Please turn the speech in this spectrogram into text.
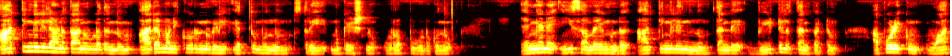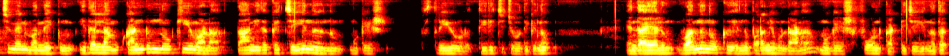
ആറ്റിങ്ങലിലാണ് താനുള്ളതെന്നും അരമണിക്കൂറിനുള്ളിൽ എത്തുമെന്നും സ്ത്രീ മുകേഷിന് ഉറപ്പ് കൊടുക്കുന്നു. എങ്ങനെ ഈ സമയം കൊണ്ട് ആറ്റിങ്ങലിൽ നിന്നും തന്റെ വീട്ടിലെത്താൻ പറ്റും? അപ്പോഴേക്കും വാച്ച്മാൻ വന്നേക്കും. ഇതെല്ലാം കണ്ടും നോക്കിയുമാണ് താൻ ഇതൊക്കെ ചെയ്യുന്നതെന്നും മുകേഷ് സ്ത്രീയോട് തിരിച്ചു ചോദിക്കുന്നു. എന്തായാലും വന്നു നോക്ക് എന്ന് പറഞ്ഞുകൊണ്ടാണ് മുകേഷ് ഫോൺ കട്ട് ചെയ്യുന്നത്.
